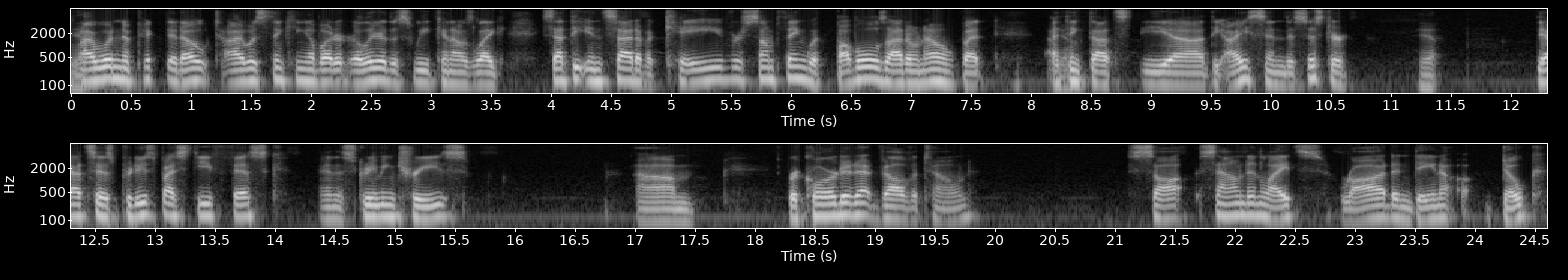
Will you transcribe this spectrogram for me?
Yeah. I wouldn't have picked it out. I was thinking about it earlier this week, and I was like, "Is that the inside of a cave or something with bubbles?" I don't know, but I Yeah. think that's the uh, the ice and the sister. Yeah. Yeah, it says produced by Steve Fisk and the Screaming Trees. Um, recorded at Velvetone. Saw sound and lights, Rod and Dana uh, Doak.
